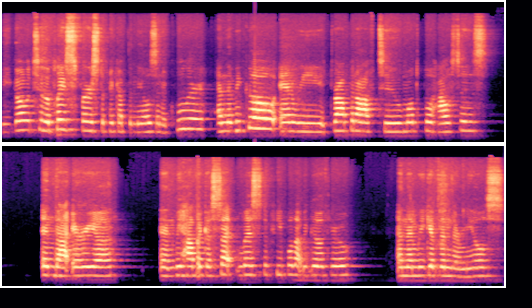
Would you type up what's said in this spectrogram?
we go to the place first to pick up the meals in a cooler, and then we go and we drop it off to multiple houses in that area, and we have like a set list of people that we go through, and then we give them their meals,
